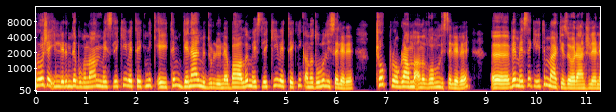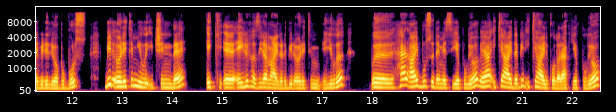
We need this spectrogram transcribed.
Proje illerinde bulunan Mesleki ve Teknik Eğitim Genel Müdürlüğü'ne bağlı Mesleki ve Teknik Anadolu Liseleri, çok programlı Anadolu Liseleri e, ve Meslek Eğitim Merkezi öğrencilerine veriliyor bu burs. Bir öğretim yılı içinde ek, e, Eylül-Haziran ayları bir öğretim yılı e, her ay burs ödemesi yapılıyor veya iki ayda bir iki aylık olarak yapılıyor.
